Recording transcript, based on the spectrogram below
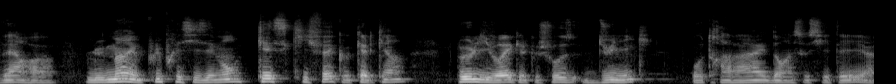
vers l'humain et plus précisément qu'est-ce qui fait que quelqu'un peut livrer quelque chose d'unique au travail, dans la société, euh,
